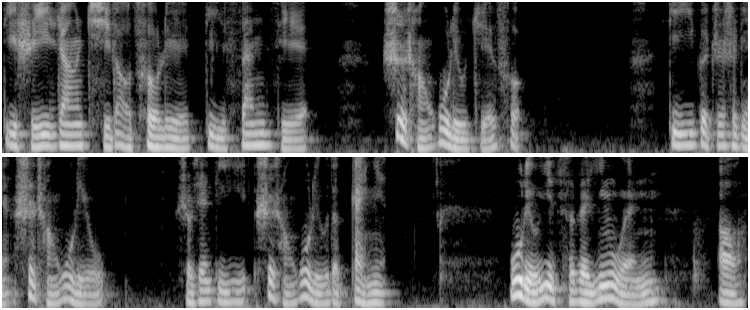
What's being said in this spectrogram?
第十一章渠道策略第三节市场物流决策。第一个知识点：市场物流。首先，第一，市场物流的概念。物流一词的英文哦，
